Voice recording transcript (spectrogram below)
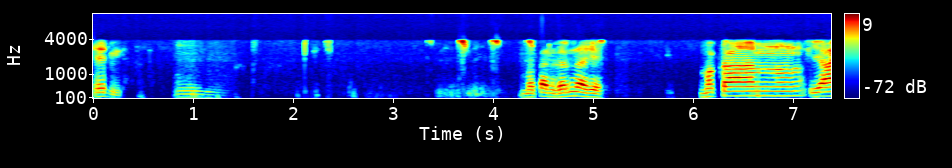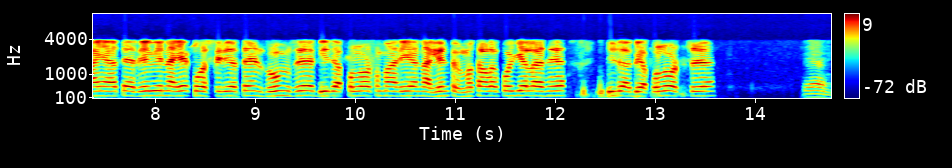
એટલે. હમ. મકાન ઘરના છે? મકાન એ અહીંયા અત્યારે રેવીના એક વર્ષ ત્રણ રૂમ છે બીજા પ્લોટમાં એના લેન્ટર મસાલા પગેલા છે બીજા બે પ્લોટ છે. એમ.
